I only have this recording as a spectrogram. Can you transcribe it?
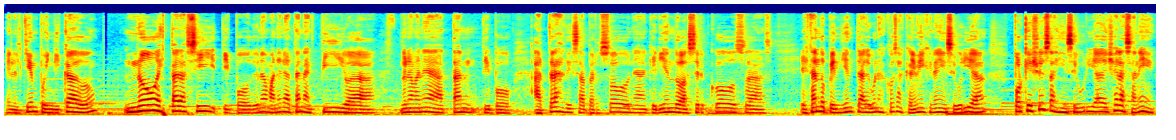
en el tiempo indicado, no estar así, tipo, de una manera tan activa, de una manera tan, tipo, atrás de esa persona, queriendo hacer cosas, estando pendiente de algunas cosas que a mí me generan inseguridad, porque yo esas inseguridades ya las sané.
